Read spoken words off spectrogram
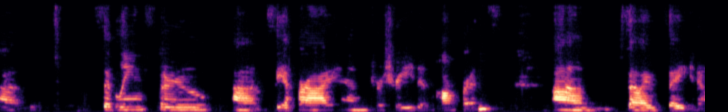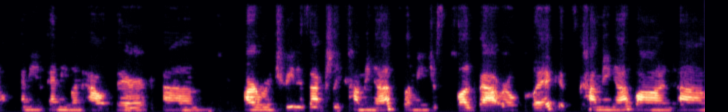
um, siblings through um, CFRI and retreat and conference. Um, so I would say, you know, any anyone out there, um, our retreat is actually coming up. Let me just plug that real quick. It's coming up on um,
